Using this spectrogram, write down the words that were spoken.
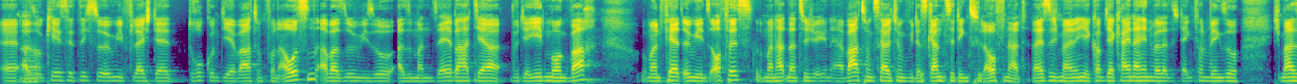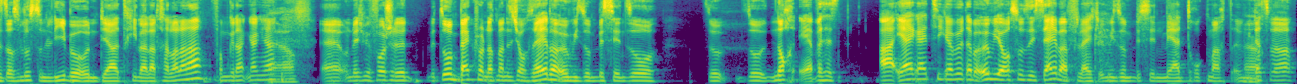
Äh, also okay, ist jetzt nicht so irgendwie vielleicht der Druck und die Erwartung von außen, aber so irgendwie so, also man selber hat ja, wird ja jeden Morgen wach und man fährt irgendwie ins Office und man hat natürlich eine Erwartungshaltung, wie das ganze Ding zu laufen hat. Weißt du, ich meine, hier kommt ja keiner hin, weil er sich denkt von wegen so, ich mache es jetzt aus Lust und Liebe und ja, trilala, tralala, vom Gedankengang her. Äh, und wenn ich mir vorstelle, mit so einem Background, dass man sich auch selber irgendwie so ein bisschen so, so, so noch was heißt, A, ehrgeiziger wird, aber irgendwie auch so sich selber vielleicht irgendwie so ein bisschen mehr Druck macht. Irgendwie. Das war,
